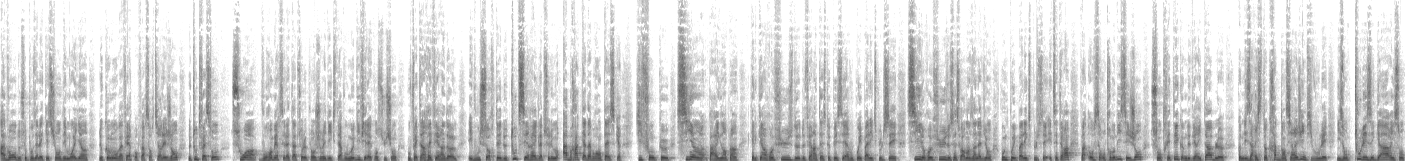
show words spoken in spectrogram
Avant de se poser la question des moyens, de comment on va faire pour faire sortir les gens, de toute façon, soit vous renversez la table sur le plan juridique, c'est-à-dire vous modifiez la Constitution, vous faites un référendum et vous sortez de toutes ces règles absolument abracadabrantesques qui font que si, par exemple, quelqu'un refuse de, faire un test PCR, vous ne pouvez pas l'expulser. S'il refuse de s'asseoir dans un avion, vous ne pouvez pas l'expulser, etc. Enfin, autrement dit, ces gens sont traités comme de véritables, comme des aristocrates d'ancien régime, si vous voulez. Ils ont tous les égards, ils sont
